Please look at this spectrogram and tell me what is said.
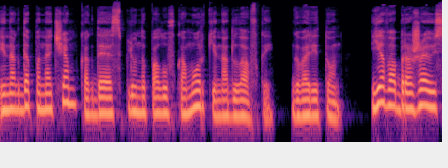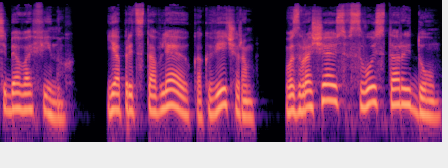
«Иногда по ночам, когда я сплю на полу в коморке над лавкой», — говорит он, «я воображаю себя в Афинах. Я представляю, как вечером возвращаюсь в свой старый дом,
